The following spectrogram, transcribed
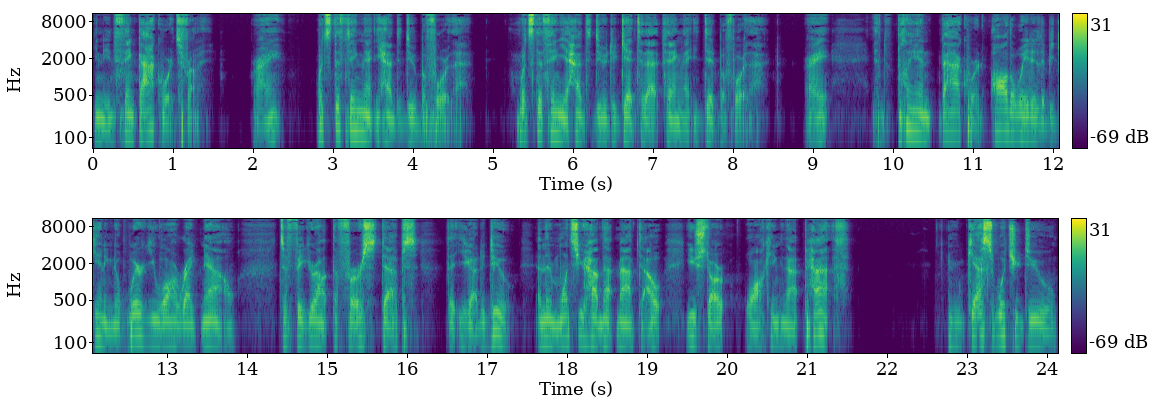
you need to think backwards from it, right? What's the thing that you had to do before that? What's the thing you had to do to get to that thing that you did before that? Right. And plan backward all the way to the beginning to where you are right now to figure out the first steps that you got to do. And then once you have that mapped out, you start walking that path. And guess what you do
